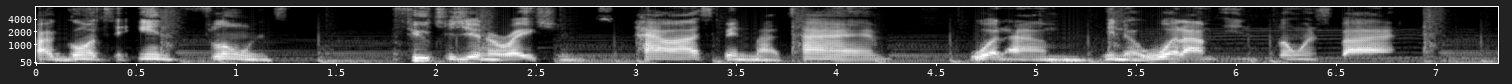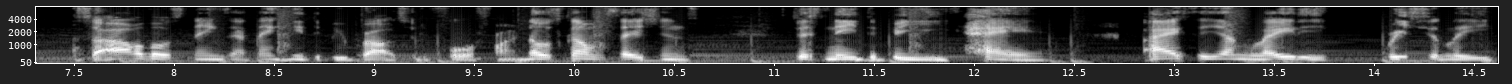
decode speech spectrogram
are going to influence future generations how i spend my time what i'm you know what i'm influenced by. So all those things i think need to be brought to the forefront. Those conversations just need to be had. I asked a young lady recently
